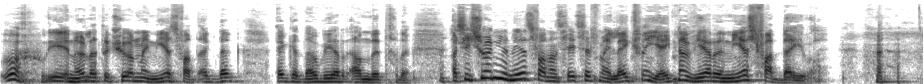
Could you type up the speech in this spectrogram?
oeg, wie nou laat ek so in my neus vat. Ek dink ek het nou weer aan dit gedink. As jy so in jou neus vat, dan sê sy vir my, lyk vir my jy het nou weer 'n neusvat duiwel.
